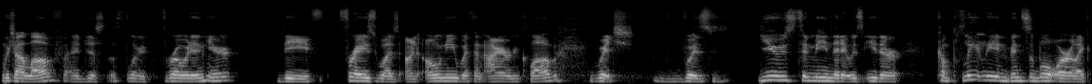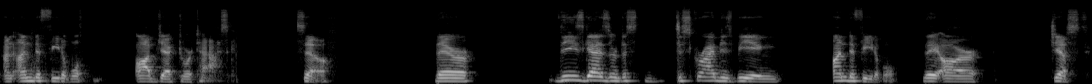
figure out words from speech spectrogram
which I love. I just let me throw it in here. The phrase was an oni with an iron club, which was used to mean that it was either completely invincible or like an undefeatable object or task. So they're these guys are just described as being undefeatable. They are just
